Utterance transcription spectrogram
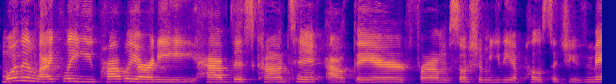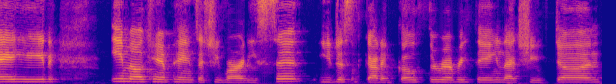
more than likely, you probably already have this content out there from social media posts that you've made, email campaigns that you've already sent. You just got to go through everything that you've done.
